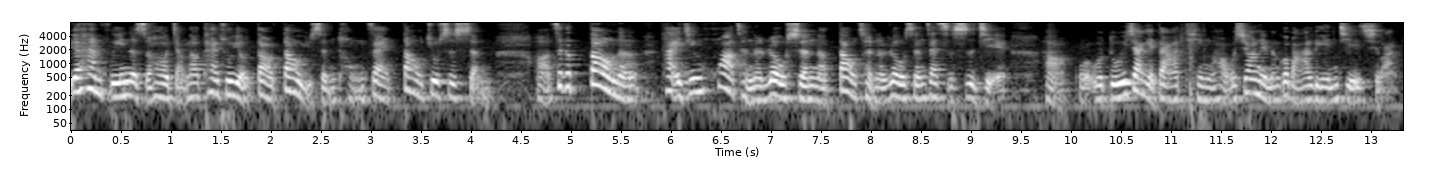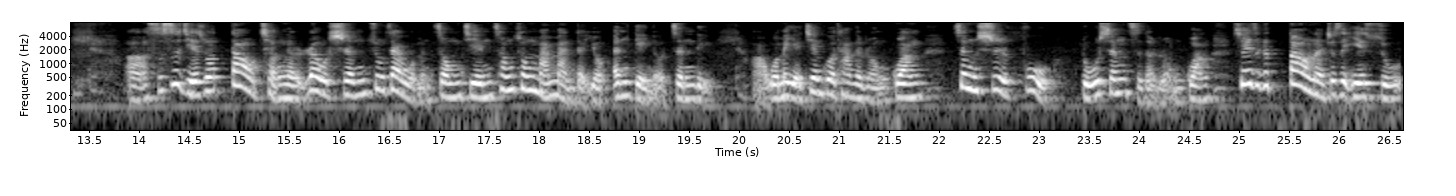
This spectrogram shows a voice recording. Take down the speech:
约翰福音的时候，讲到太初有道，道与神同在，道就是神。啊，这个道呢，它已经化成了肉身了，道成了肉身，在十四节。哈，我我读一下给大家听哈，我希望你能够把它连接起来。呃，十四节说，道成了肉身，住在我们中间，充充满满的有恩典有真理。啊，我们也见过他的荣光，正是父。独生子的荣光，所以这个道呢，就是耶稣，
